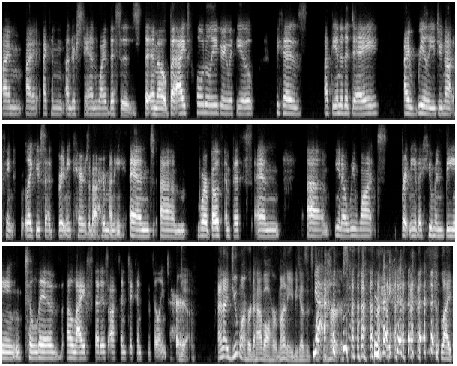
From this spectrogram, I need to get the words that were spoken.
I'm I I can understand why this is the mo. But I totally agree with you because at the end of the day, I really do not think, like you said, Britney cares about her money. And um, we're both empaths. And, um, you know, we want Britney, the human being, to live a life that is authentic and fulfilling to her. Yeah. And I do want her to have all her money because it's yeah. fucking hers. right. like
